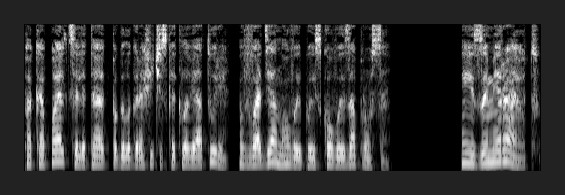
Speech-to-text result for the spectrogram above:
пока пальцы летают по голографической клавиатуре, вводя новые поисковые запросы. И замирают.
